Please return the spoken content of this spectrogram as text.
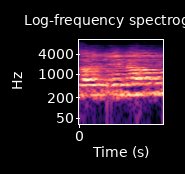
सके नाम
